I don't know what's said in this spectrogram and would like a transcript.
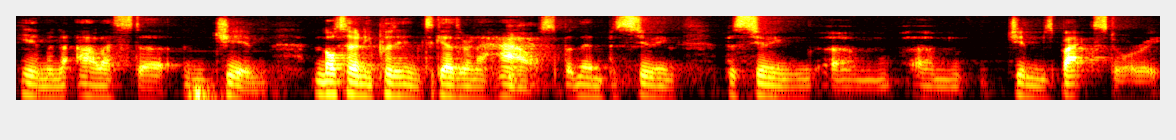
him and Alistair and Jim. Not only putting them together in a house, but then pursuing pursuing um, um, Jim's backstory.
